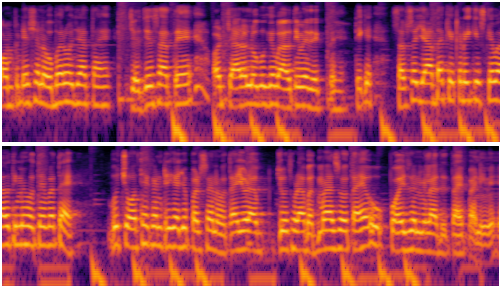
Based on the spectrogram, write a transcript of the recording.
कंपटीशन ओवर हो जाता है। जजेस आते हैं और चारों लोगों के बाल्टी में देखते हैं, ठीक है? सबसे ज़्यादा केकड़े किसके बाल्टी में होते हैं पता है? वो चौथे कंट्री का जो पर्सन होता है, जो जो थोड़ा बदमाश होता है, वो पॉइजन मिला देता है पानी में।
